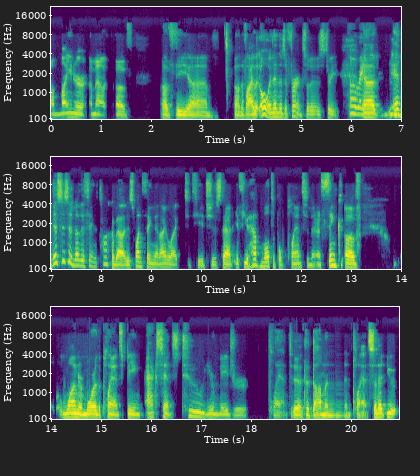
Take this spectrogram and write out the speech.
a minor amount of of the um, uh, the violet. Oh, and then there's a fern. So there's three. Oh, right. Uh, mm-hmm. And this is another thing to talk about. Is one thing that I like to teach is that if you have multiple plants in there, think of one or more of the plants being accents to your major plant, uh, the dominant plant, so that you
